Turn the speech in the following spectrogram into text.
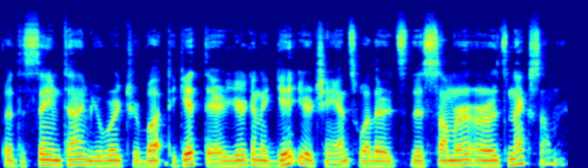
But at the same time, you worked your butt to get there, you're going to get your chance, whether it's this summer or it's next summer.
